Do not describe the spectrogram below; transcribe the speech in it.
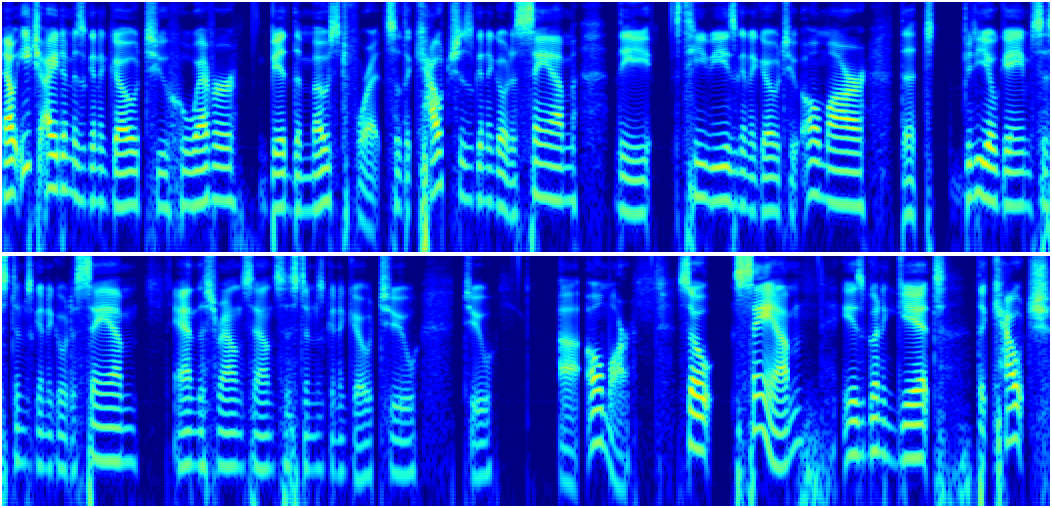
Now, each item is going to go to whoever bid the most for it. So the couch is going to go to Sam, the TV is going to go to Omar, the video game system is going to go to Sam, and the surround sound system is going to go to, to uh, Omar. So Sam is going to get the couch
